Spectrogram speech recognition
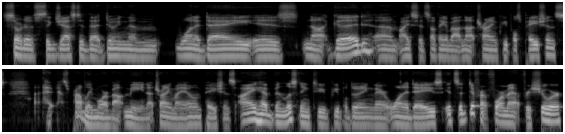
sort of suggested that doing them one a day is not good. Um, I said something about not trying people's patience. It's probably more about me, not trying my own patience. I have been listening to people doing their one a days. It's a different format for sure.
